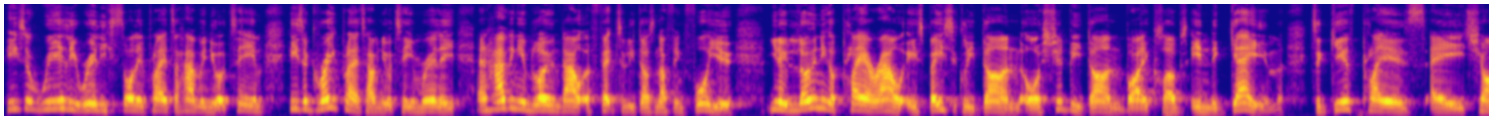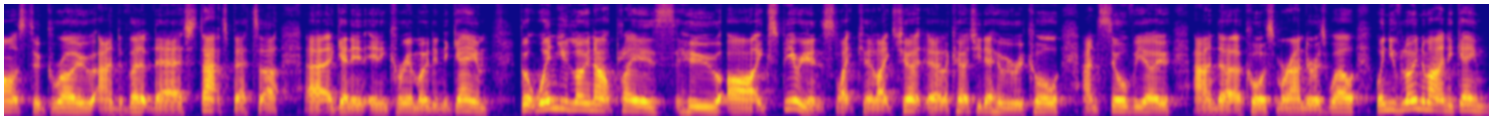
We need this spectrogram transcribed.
He's a really, really solid player to have in your team. He's a great player to have in your team, really. And having him loaned out effectively does nothing for you. You know, loaning a player out is basically done, or should be done, by clubs in the game to give players a chance to grow and develop their stats better, uh, again, in, in career mode in the game. But when you loan out players who are experienced, like uh, like Chur- uh, there, who we recall, and Silvio, and uh, of course Miranda as well, when you've loaned them out in the game,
